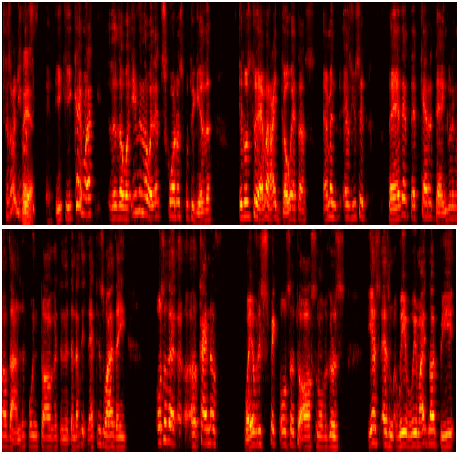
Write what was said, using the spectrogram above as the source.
because I mean, you could yeah. see, he, he came like the, the, even the way that squad was put together, it was to have a right go at us. I mean, as you said, they had that, that carrot dangling of the hundred point target, and, that, and I think that is why they also the uh, kind of way of respect also to Arsenal because yes, as we we might not be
